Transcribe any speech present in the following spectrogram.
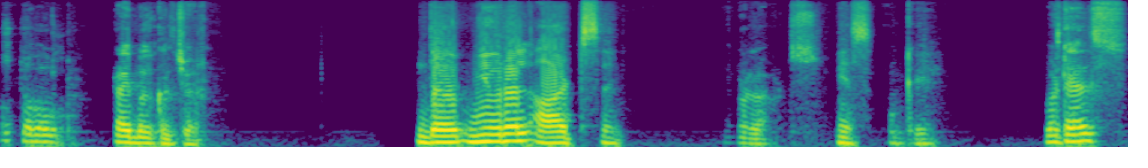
most about tribal culture? The mural arts, Rural arts. yes, Okay. What else?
